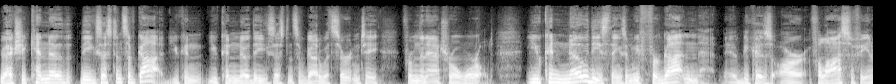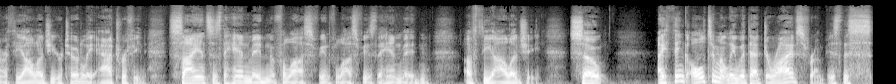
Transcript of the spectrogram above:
You actually can know the existence of God. You can, you can know the existence of God with certainty from the natural world. You can know these things, and we've forgotten that uh, because our philosophy and our theology are totally atrophied. Science is the handmaiden of philosophy, and philosophy is the handmaiden of theology. So I think ultimately what that derives from is this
